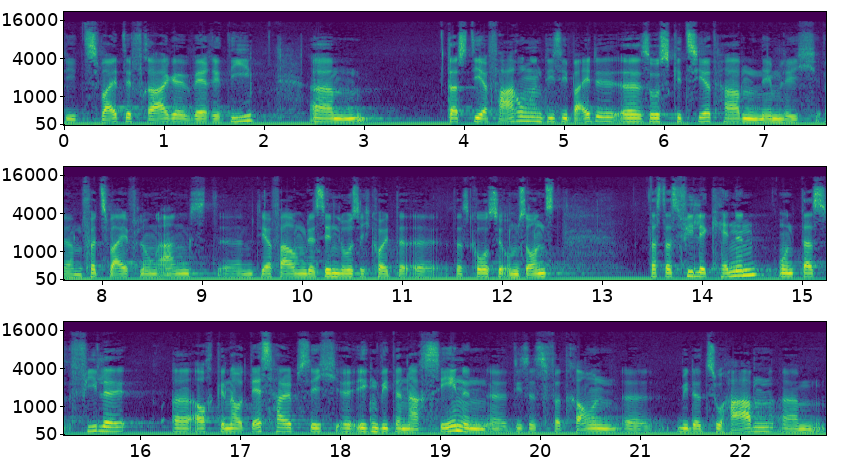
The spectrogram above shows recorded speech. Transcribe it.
die zweite Frage wäre die, ähm, dass die Erfahrungen, die Sie beide äh, so skizziert haben, nämlich ähm, Verzweiflung, Angst, äh, die Erfahrung der Sinnlosigkeit, äh, das große Umsonst, dass das viele kennen und dass viele äh, auch genau deshalb sich äh, irgendwie danach sehnen, äh, dieses Vertrauen wieder zu haben, ähm,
